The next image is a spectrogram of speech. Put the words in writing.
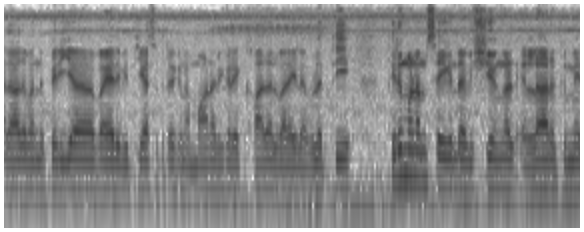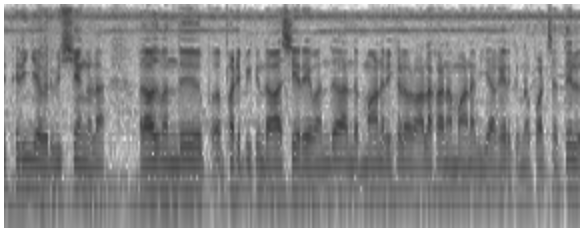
அதாவது வந்து பெரிய வயது வித்தியாசத்தில் இருக்கிற மாணவிகளை காதல் வரையில் விழுத்தி திருமணம் செய்கின்ற விஷயங்கள் எல்லாருக்குமே தெரிஞ்ச ஒரு விஷயங்களா? அதாவது வந்து படிப்பிக்கின்ற ஆசிரியரை வந்து அந்த மாணவிகள் ஒரு அழகான மாணவியாக இருக்கின்ற பட்சத்தில்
